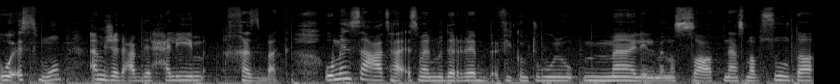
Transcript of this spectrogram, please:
واسمه أمجد عبد الحليم خزبك. ومن ساعتها اسم المدرب فيكم تقولوا مالي المنصات ناس مبسوطة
